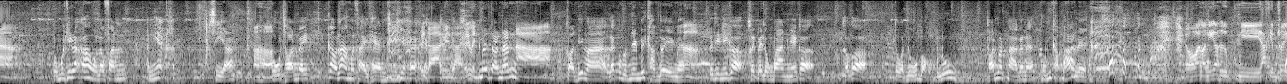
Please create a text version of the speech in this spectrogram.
อ่า ผมก็คิดว่าอ้าวเราฟันอันเนี้ยเสียอ่าฮะผูถอนไปก็เอาร่างมาใส่แทน ไม่ได้ไม่ได้ไม่เหมือนเมื่อตอนนั้น อ่า ก่อนที่มาแล้วก็ผมยังนึกขำตัวเองเลยอ่า แล้วทีนี้ก็เคยไปโรงพยาบาลไงก็เขาก็ตรวจดูบอกลุง ถอนหมดปากกันนะ ผมขับบ้านเลย เพราะว่าตอนนี้ก็คือมีรากเทียมช่วย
